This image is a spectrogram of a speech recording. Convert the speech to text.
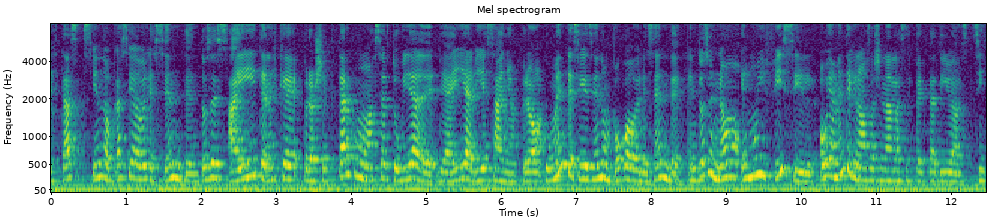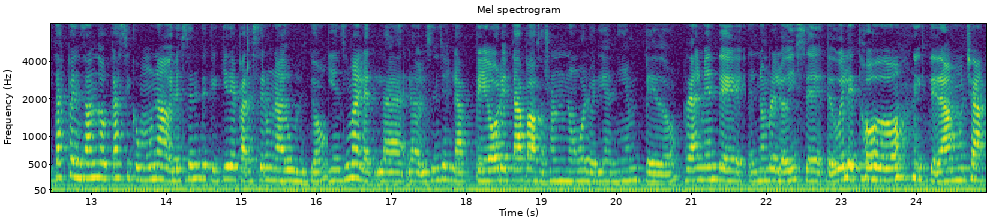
estás siendo casi adolescente, entonces ahí tenés que proyectar cómo va a ser tu vida de, ahí a 10 años, pero tu mente sigue siendo un poco adolescente. Entonces no, es muy difícil. Obviamente que no vas a llenar las expectativas. Si estás pensando casi como un adolescente que quiere parecer un adulto, y encima la, adolescencia es la peor etapa, o sea, yo no volvería ni en pedo. Realmente el nombre lo dice, te duele todo y te da mucha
